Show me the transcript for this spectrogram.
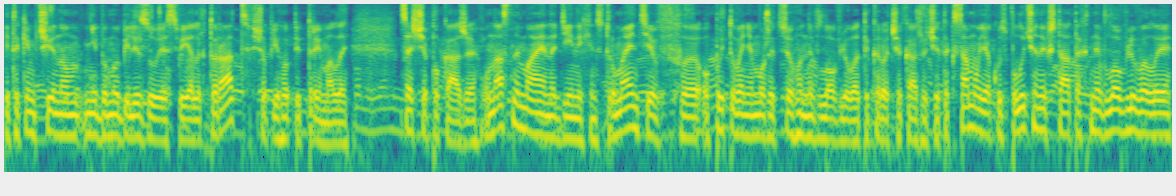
і таким чином ніби мобілізує свій електорат, щоб його підтримали. Це ще покаже. У нас немає надійних інструментів. е, Опитування може цього не вловлювати. Коротше кажучи, так само як у Сполучених Штатах не вловлювали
